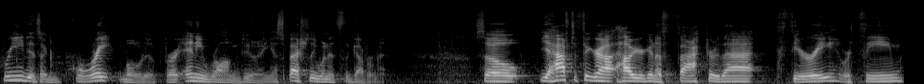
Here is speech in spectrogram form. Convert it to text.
Greed is a great motive for any wrongdoing, especially when it's the government. So you have to figure out how you're going to factor that theory or theme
